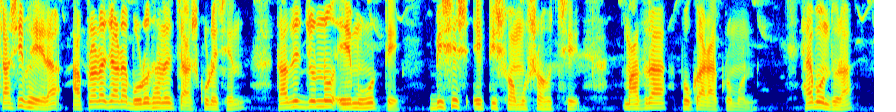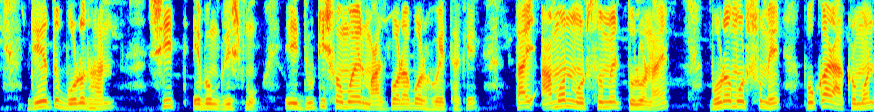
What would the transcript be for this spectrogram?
চাষি ভাইয়েরা, আপনারা যারা বড়ো ধানের চাষ করেছেন, তাদের জন্য এই মুহূর্তে বিশেষ একটি সমস্যা হচ্ছে মাজরা পোকার আক্রমণ। হ্যাঁ বন্ধুরা, যেহেতু বোরো ধান শীত এবং গ্রীষ্ম এই দুটি সময়ের মাঝ বরাবর হয়ে থাকে। তাই আমন মরশুমের তুলনায় বড় মরশুমে পোকার আক্রমণ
